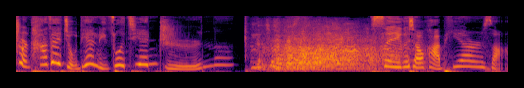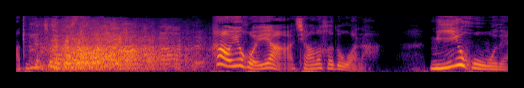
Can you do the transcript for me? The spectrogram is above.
准他在酒店里做兼职呢。塞一个小卡片儿啥的。还有一回呀，强子喝多了，迷糊的，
